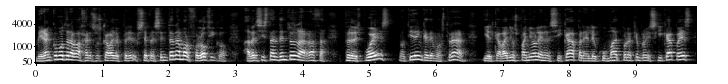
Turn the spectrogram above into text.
Verán cómo trabajan esos caballos, se presentan a morfológico, a ver si están dentro de la raza, pero después lo tienen que demostrar. Y el caballo español en el SICAP, en el Ecumat, por ejemplo, el SICAP es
